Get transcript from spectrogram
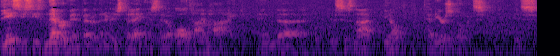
the ACC's never been better than it is today. It's is an all-time high, and uh, this is not, you know, 10 years ago. It's, it's,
